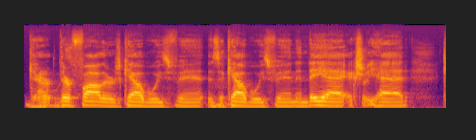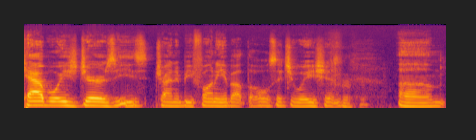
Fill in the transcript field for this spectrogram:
their, Cowboys. their father is Cowboys fan is a Cowboys fan, and they actually had Cowboys jerseys, trying to be funny about the whole situation, um,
